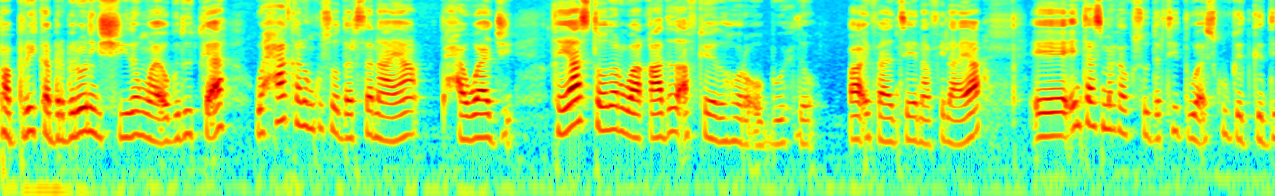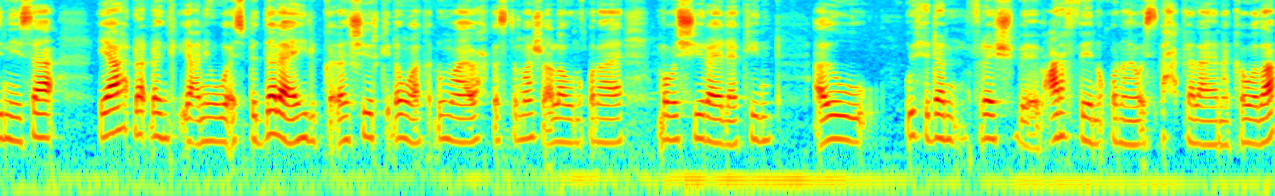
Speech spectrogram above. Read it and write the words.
babrika barbarooniga shiidan waaye oo gaduudka ah. Waxaa kaloon ku soo darsanayaa xawaaji. Qiyaastoodan waa qaadada afkeeda hore oo buuxdo. Waa ifahanteena filayaa intaas markaa ku soo dartid waa isku gedgedineysaa yaa dhadhan yani waa isbedelaya hilibka dhan shiirki dhan waa ka dhumaya wax kasta maasha allah uu noqonaya maba shiiraya laakiin aduu wixii dhan fresh caraf bay noqonaya waa isdhexgalayana ka wadaa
